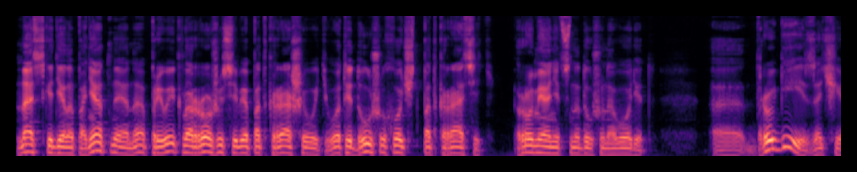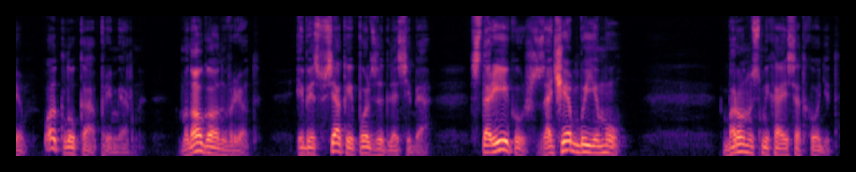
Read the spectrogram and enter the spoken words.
Настя дело понятное, она привыкла рожу себе подкрашивать, вот и душу хочет подкрасить, румянец на душу наводит. А другие зачем? Вот Лука примерно. Много он врет, и без всякой пользы для себя. Старик уж, зачем бы ему? Барон, усмехаясь, отходит.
